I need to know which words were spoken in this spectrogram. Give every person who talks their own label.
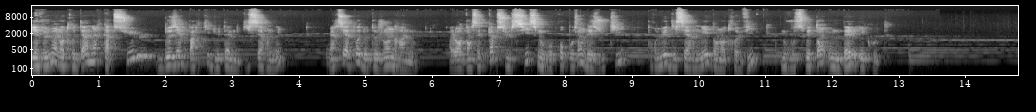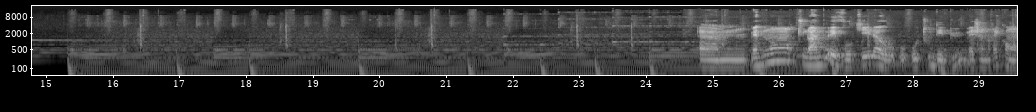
Speaker 1: Bienvenue à notre dernière capsule, deuxième partie du thème discerner. Merci à toi de te joindre à nous. Alors dans cette capsule 6, nous vous proposons des outils pour mieux discerner dans notre vie. Nous vous souhaitons une belle écoute. Euh, maintenant, tu l'as un peu évoqué là au, tout début, mais j'aimerais qu'on,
